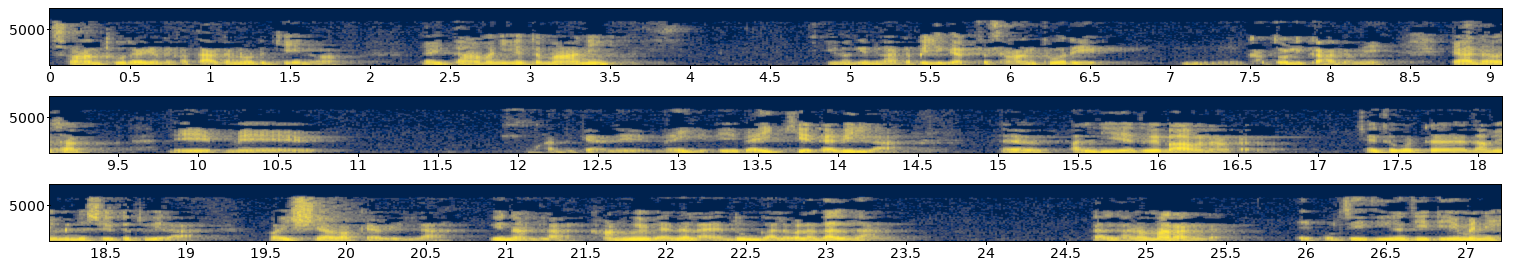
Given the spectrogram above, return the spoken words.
සාන්තුරය ගැන කතා කරනකොට කියනවා එයි තාම නිහතමානී ඒ වගේම රට පිළිගත්ත සාන්තුරේ කතෝලික ආගමේ එයා දවසක් ඒ මේ මොකද්ද කියන්නේ මේ ඒ වෛක්‍යයට ඇවිල්ලා පල්ලියේ ඇතුලේ භාවනා කරනවා එතකොට ගමේ මිනිස්සු එකතු වෙලා වෛශ්‍යාවක් ඇවිල්ලා ගෙනල්ලා කණුවේ බැඳලා ඇඳුම් ගලවලා ගල් ගන්නවා. ගල් ගන්න මරන්න. ඒ පොලිසිය කියලා තියෙන්නේ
